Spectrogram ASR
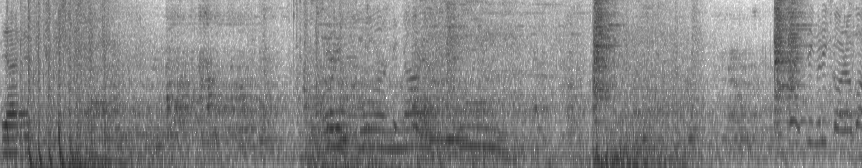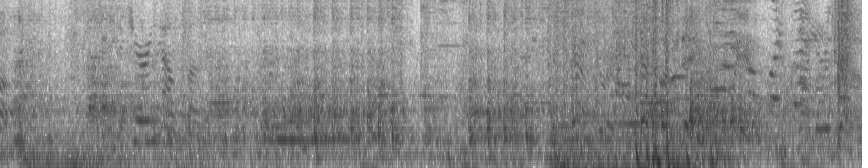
Yeah, I did. 44 and 19. Requesting recon above. Securing Alpha. Capture it. Sector six. Clear. Sniper is down.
